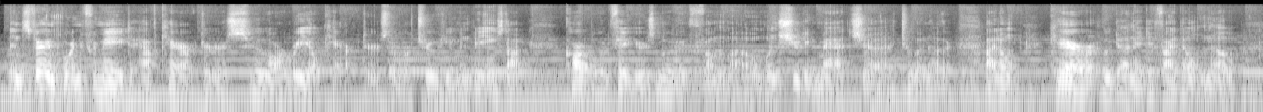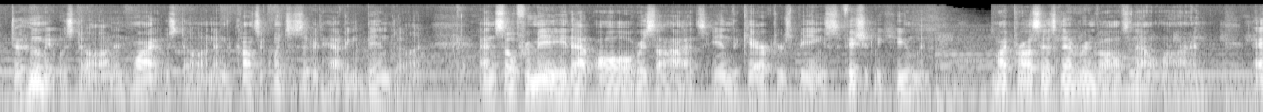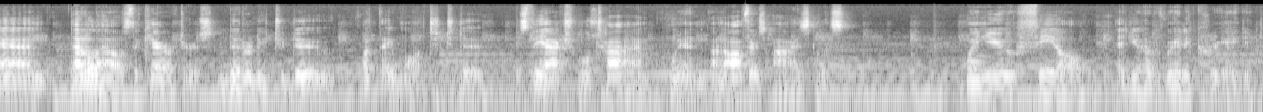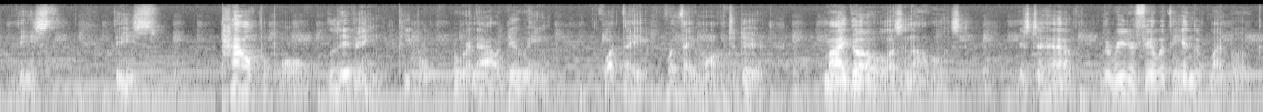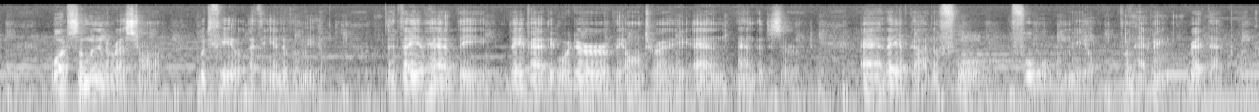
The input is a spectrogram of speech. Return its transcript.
And it's very important for me to have characters who are real characters, who are true human beings, not cardboard figures moving from uh, one shooting match uh, to another. I don't care who done it if I don't know to whom it was done and why it was done and the consequences of it having been done. And so for me, that all resides in the characters being sufficiently human. My process never involves an outline, that allows the characters literally to do what they want to do. It's the actual time when an author's eyes glisten, when you feel that you have really created these, these palpable, living people who are now doing what they, what they want to do. My goal as a novelist is to have the reader feel at the end of my book what someone in a restaurant would feel at the end of a meal that they have had the they have had the hors d'oeuvre, the entree, and and the dessert, and they have gotten a full full meal from having read that book.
